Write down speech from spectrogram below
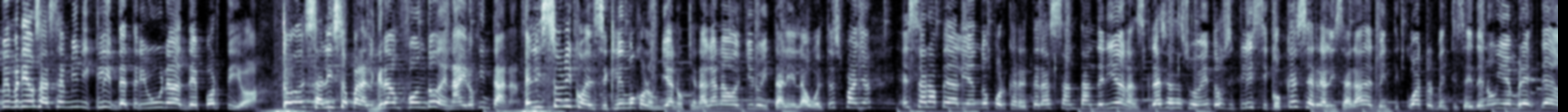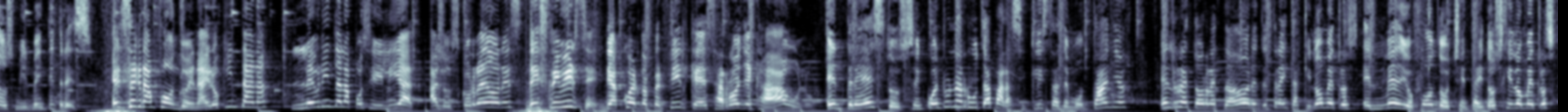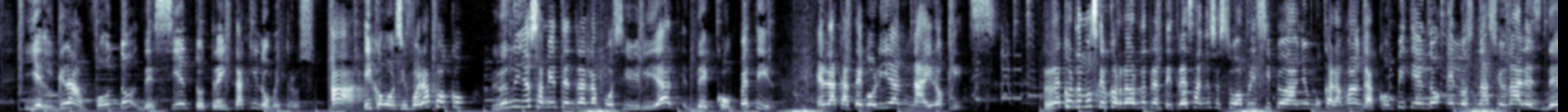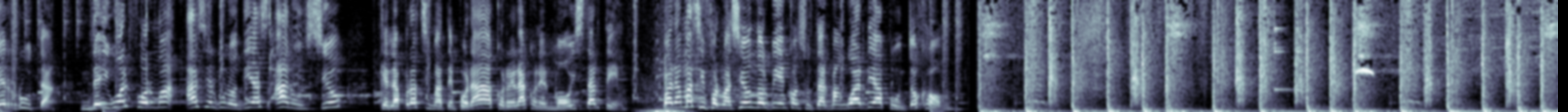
Bienvenidos a este mini clip de Tribuna Deportiva. Todo está listo para el gran fondo de Nairo Quintana. El histórico del ciclismo colombiano, quien ha ganado el Giro de Italia y la Vuelta a España, estará pedaleando por carreteras santanderianas gracias a su evento ciclístico que se realizará del 24 al 26 de noviembre de 2023. Este gran fondo de Nairo Quintana le brinda la posibilidad a los corredores de inscribirse de acuerdo al perfil que desarrolle cada uno. Entre estos se encuentra una ruta para ciclistas de montaña, el reto retadores de 30 kilómetros, el medio fondo 82 kilómetros y el gran fondo de 130 kilómetros. Ah, y como si fuera poco, los niños también tendrán la posibilidad de competir en la categoría Nairo Kids. Recordemos que el corredor de 33 años estuvo a principio de año en Bucaramanga compitiendo en los nacionales de ruta. De igual forma, hace algunos días anunció que la próxima temporada correrá con el Movistar Team. Para más información no olviden consultar vanguardia.com.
